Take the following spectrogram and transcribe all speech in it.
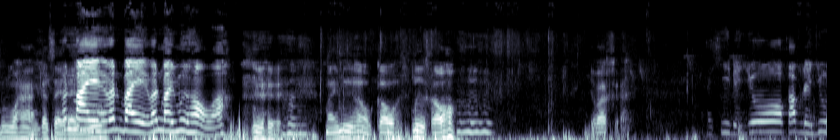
มันว่าห่างกันใส่มันได้ใบอยู่ มันใบมันใบมือเห่าอะ ไม้มือเฮาเก่ามือเขาแต่ว่าไอ้ขี้เดี๋ยวอยู่กับเดี๋ยวอยู่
